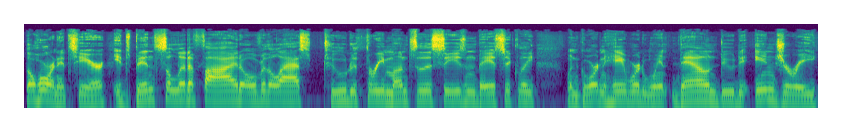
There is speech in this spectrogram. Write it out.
the Hornets here. It's been solidified over the last two to three months of the season, basically. When Gordon Hayward went down due to injury,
